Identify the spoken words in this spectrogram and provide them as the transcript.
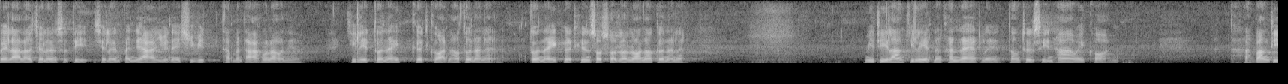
เวลาเราเจริญสติเจริญปัญญาอยู่ในชีวิตธรรมดาของเราเนี่ยกิเลสตัวไหนเกิดก่อนเอาตัวนั้นแหละตัวไหนเกิดขึ้นสดสดร้อนๆเอาตัวนั้นแหละ วิธีล้างกิเลสนะขั้นแรกเลย ต้องถือศีลห้าไว้ก่อน ถ้าบางที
